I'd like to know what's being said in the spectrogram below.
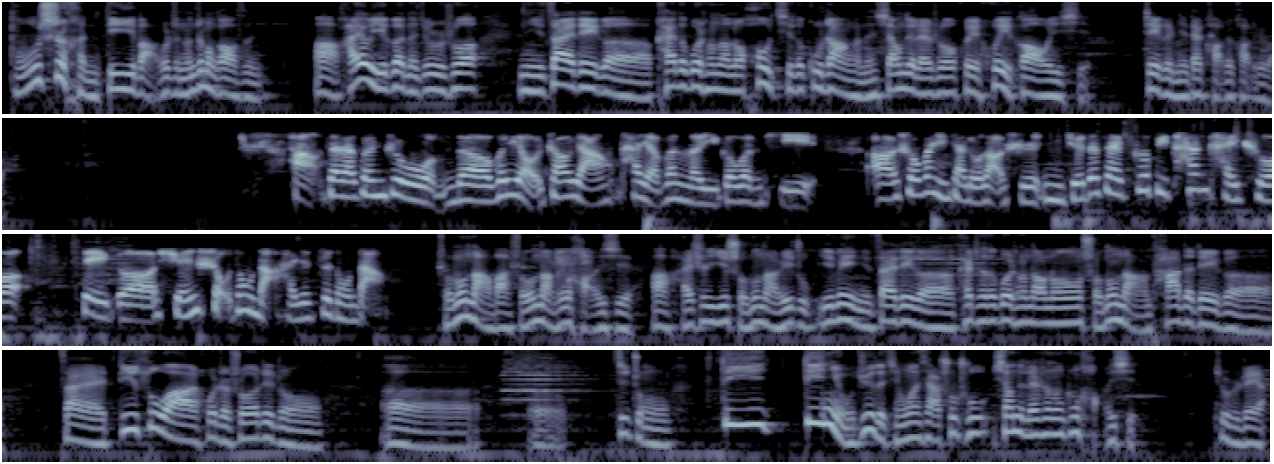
不是很低吧？我只能这么告诉你啊。还有一个呢，就是说你在这个开的过程当中，后期的故障可能相对来说会会高一些，这个你得考虑考虑吧。好，再来关注我们的微友朝阳，他也问了一个问题，呃，说问一下刘老师，你觉得在戈壁滩开车，这个选手动挡还是自动挡？手动挡吧，手动挡更好一些啊，还是以手动挡为主，因为你在这个开车的过程当中，手动挡它的这个在低速啊，或者说这种呃呃这种低低扭矩的情况下，输出相对来说能更好一些，就是这样。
